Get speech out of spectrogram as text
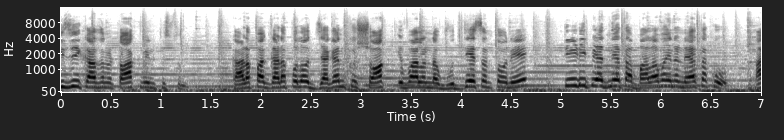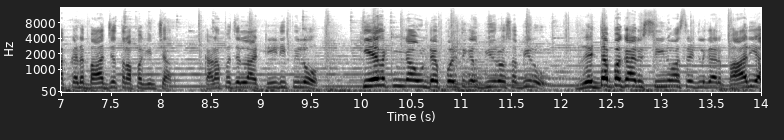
ఈజీ కాదన్న టాక్ వినిపిస్తుంది. గడప గడపలో జగన్కు షాక్ ఇవ్వాలన్న ఉద్దేశంతోనే టీడీపీ అధినేత బలమైన నేతకు అక్కడ బాధ్యతలు అప్పగించారు. కడప జిల్లా టీడీపీలో కీలకంగా ఉండే పొలిటికల్ బ్యూరో సభ్యులు రెడ్డప్ప గారి శ్రీనివాసరెడ్డి గారి భార్య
